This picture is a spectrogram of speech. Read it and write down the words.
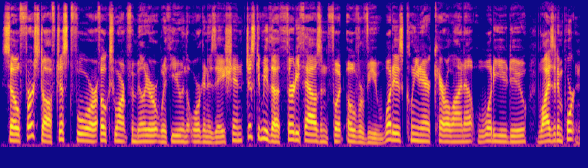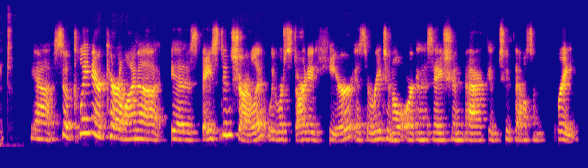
So, first off, just for folks who aren't familiar with you and the organization, just give me the 30,000 foot overview. What is Clean Air Carolina? What do you do? Why is it important? Yeah, so Clean Air Carolina is based in Charlotte. We were started here as a regional organization back in 2003.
